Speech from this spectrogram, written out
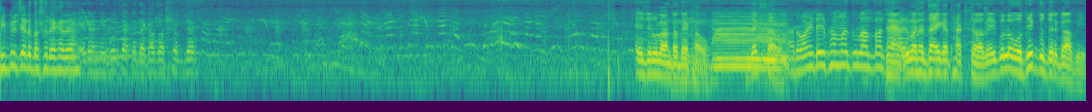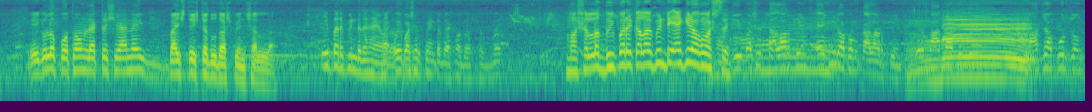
নিপিল চেটা দর্শক দেখা দেন। এটা নিবল চারটা দেখা দর্শকদের। এই যে রুলানটা দেখাও। পানা হ্যাঁ উলানের জায়গা থাকতে হবে। এগুলো অধিক দুধের গাবে। এগুলো প্রথম ল্যাকটেশিয়ানে বাইশ তেইশটা দুধ আসবে ইনশাল্লাহ। এই পারে পিনটা দেখাই হ্যাঁ, ওই পাশের প্রিন্টটা দেখাও দর্শকদের মাশাআল্লাহ দুই পারে কালার প্রিন্ট একই রকম আসছে। দুই পাশের কালার প্রিন্ট একই রকম কালার প্রিন্ট এর মাথা থেকে মাজা পর্যন্ত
